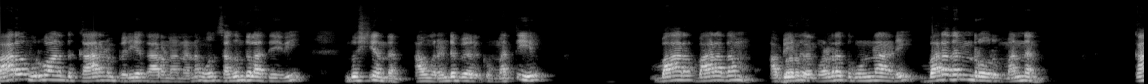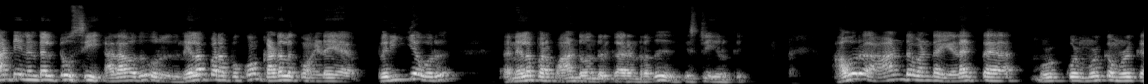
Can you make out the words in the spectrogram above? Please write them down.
பாரதம் உருவானதுக்கு காரணம் பெரிய காரணம் என்னன்னா சகுந்தலா தேவி துஷ்யந்தன். அவங்க ரெண்டு பேருக்கும் மத்தியில் பார பாரதம் அப்படின்னு. வளர்றதுக்கு முன்னாடி பரதன்ற ஒரு மன்னன் கான்டினென்டல் டு சி அதாவது ஒரு நிலப்பரப்புக்கும் கடலுக்கும் இடைய பெரிய ஒரு நிலப்பரப்பு ஆண்டு வந்திருக்காருன்றது ஹிஸ்டரி இருக்கு அவர் ஆண்டு வந்த இடத்தை முழுக்க முழுக்க முழுக்க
